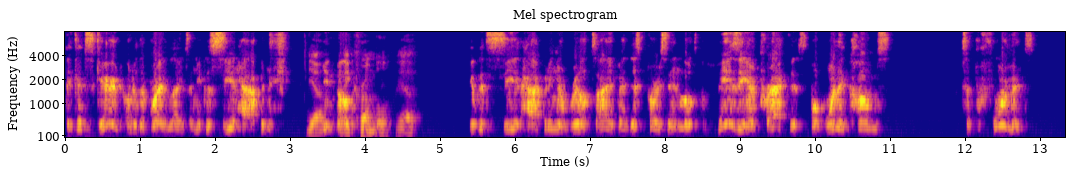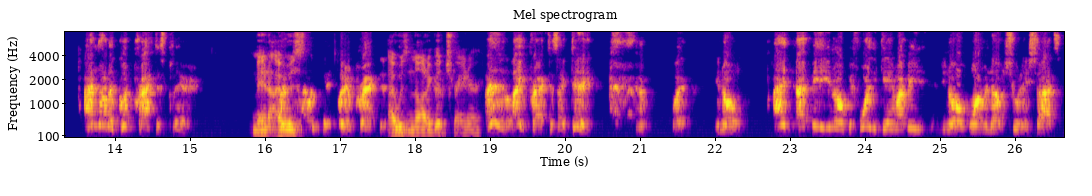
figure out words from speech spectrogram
they get scared under the bright lights, and you can see it happening. Yeah, you know? they crumble. Yeah. You could see it happening in real time, and this person looks amazing in practice, but when it comes to performance, I'm not a good practice player. Man, I, I was put in practice. I was not a good trainer. I didn't like practice. I did it, but you know, I I'd be you know before the game I'd be you know warming up, shooting shots,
